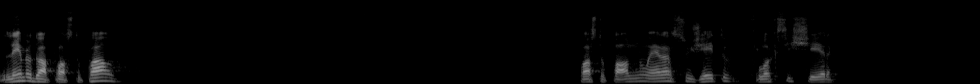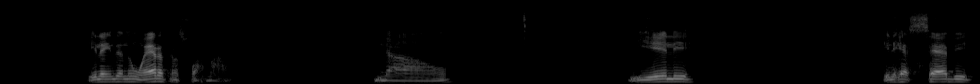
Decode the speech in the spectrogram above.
Lembra do apóstolo Paulo? O apóstolo Paulo não era sujeito flor que se cheira. Ele ainda não era transformado. Não. E ele ele recebe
